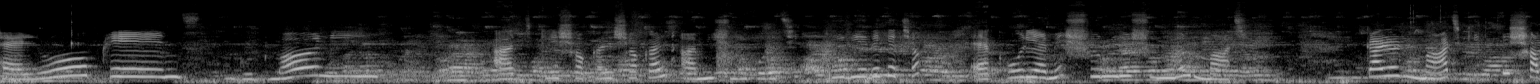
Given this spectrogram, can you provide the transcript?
হ্যালো ফ্রেন্ডস গুড মর্নিং আজকে সকাল সকাল আমি শুরু করেছি। কী দিয়ে দেখেছ? অ্যাকোরিয়ামে সুন্দর সুন্দর মাছ। কারণ মাছ কিন্তু সব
